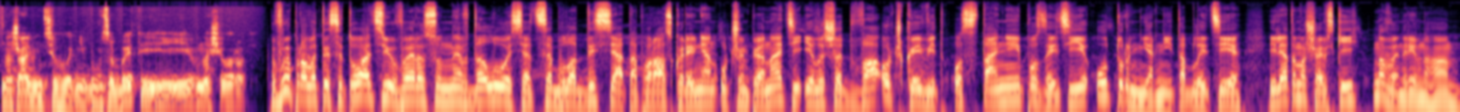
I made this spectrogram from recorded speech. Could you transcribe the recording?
На жаль, він сьогодні був забитий і в наші ворота. Виправити ситуацію Вересу не вдалося. Це була десята поразка рівнян у чемпіонаті і лише два очки від останньої позиції у турнірній таблиці. Ілля Томашевський, новин рівного.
